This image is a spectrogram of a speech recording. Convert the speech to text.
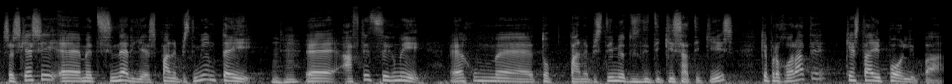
σε σχέση ε, με τις συνέργειες πανεπιστημίων ΤΕΗ. ε, αυτή τη στιγμή έχουμε το Πανεπιστήμιο της Δυτικής Αττικής και προχωράτε και στα υπόλοιπα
